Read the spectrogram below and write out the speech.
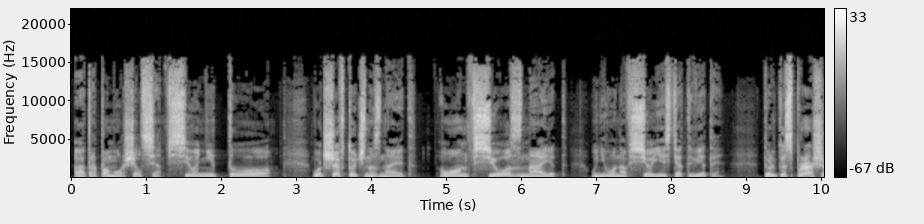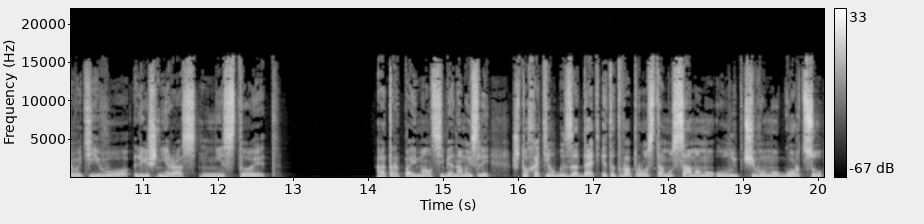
Атор поморщился. Все не то. Вот шеф точно знает. Он все знает. У него на все есть ответы. Только спрашивать его лишний раз не стоит. Атор поймал себя на мысли, что хотел бы задать этот вопрос тому самому улыбчивому горцу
